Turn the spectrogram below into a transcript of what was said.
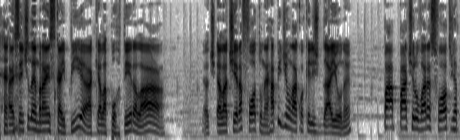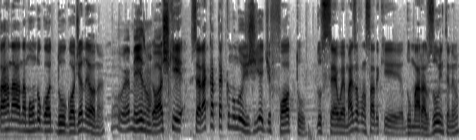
Aí se a gente lembrar em Skypiea, aquela porteira lá, ela tira foto, né? Rapidinho lá com aqueles dial, né? Pá, pá, tirou várias fotos já tava na, na mão do God, do God Anel, né? Oh, é mesmo. Eu acho que. Será que a tecnologia de foto do céu é mais avançada que do mar azul, entendeu?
